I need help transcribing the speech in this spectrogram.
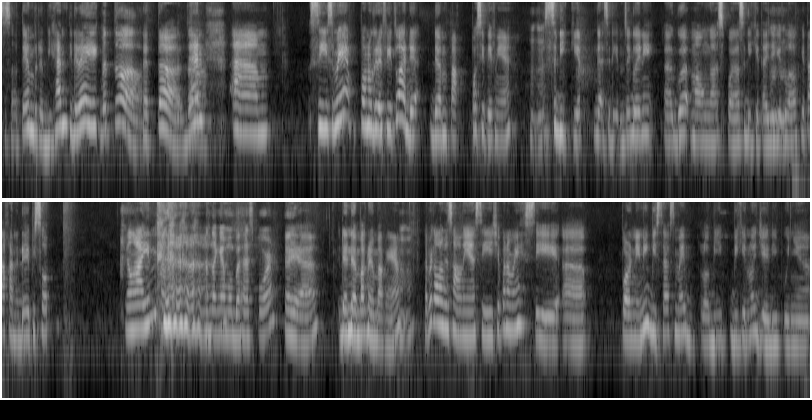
sesuatu yang berlebihan tidak baik. betul Betul. Dan um, si sebenarnya pornografi itu ada dampak positifnya sedikit, nggak sedikit. Maksudnya gue ini uh, gue mau nggak spoil sedikit aja gitu loh. Kita akan ada episode yang lain. tentang yang mau bahas porn ya. Dan dampak-dampaknya. Tapi kalau misalnya si siapa namanya si uh, porn ini bisa sebenarnya lo bi- bikin lo jadi punya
